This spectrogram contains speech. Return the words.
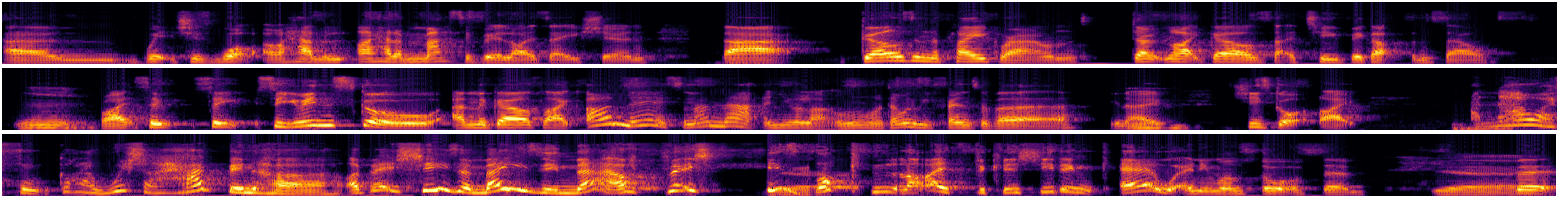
um, which is what I had. I had a massive realization that girls in the playground don't like girls that are too big up themselves. Mm. Right. So, so, so you're in school and the girl's like, I'm this and I'm that. And you're like, oh, I don't want to be friends with her. You know, mm. she's got like, and now I think, God, I wish I had been her. I bet she's amazing now. I bet she's yeah. rocking life because she didn't care what anyone thought of them. Yeah. But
